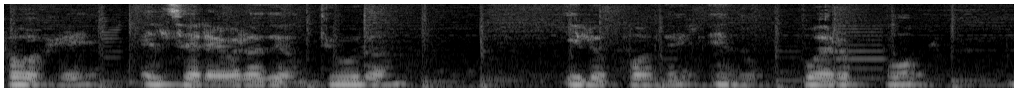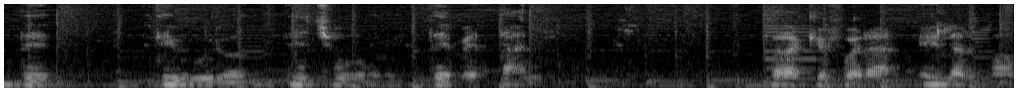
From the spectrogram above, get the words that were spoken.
coge el cerebro de un tiburón y lo pone en un cuerpo de tiburón hecho de metal para que fuera el arma,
